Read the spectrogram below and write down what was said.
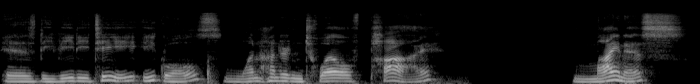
is dv dt equals 112 pi minus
